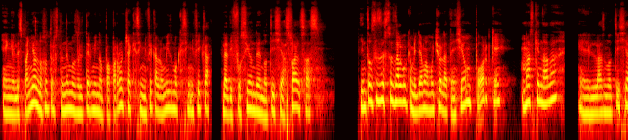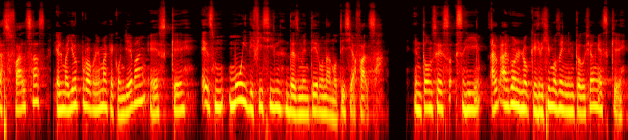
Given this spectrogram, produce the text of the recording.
En el español nosotros tenemos el término paparrucha que significa lo mismo que significa la difusión de noticias falsas. Y entonces esto es algo que me llama mucho la atención porque más que nada eh, las noticias falsas, el mayor problema que conllevan es que es muy difícil desmentir una noticia falsa. Entonces, si algo en lo que dijimos en la introducción es que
